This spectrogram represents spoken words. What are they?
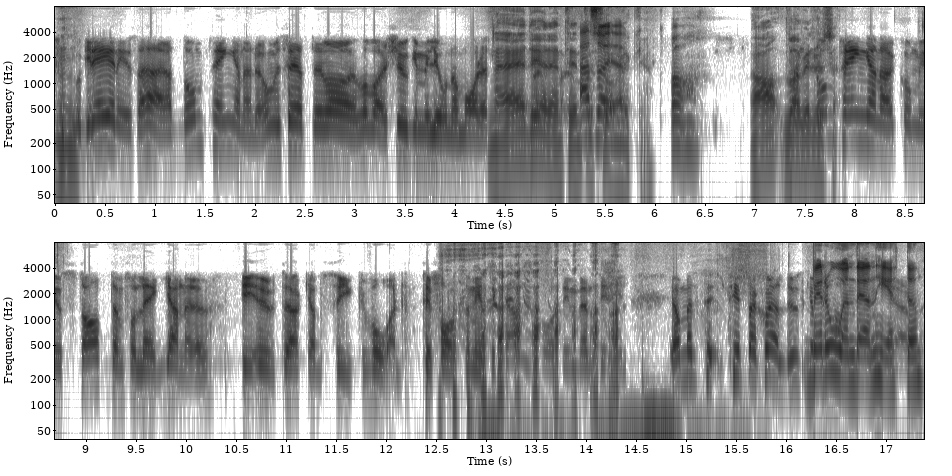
Mm. Och grejen är ju så här att de pengarna nu, om vi säger att det var, vad var det, 20 miljoner om året. Nej, det är det inte, inte Alltså, så mycket. Åh. Ja, vad vill du De säga? pengarna kommer ju staten få lägga nu i utökad psykvård till folk som inte kan få sin ventil. Ja men titta själv, du ska... Beroendeenheten.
